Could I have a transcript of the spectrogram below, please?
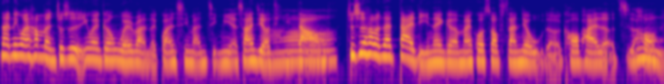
那另外他们就是因为跟微软的关系蛮紧密的，上一集有提到，啊就是他们在代理那个 Microsoft 三六五的 Copilot 之后，嗯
